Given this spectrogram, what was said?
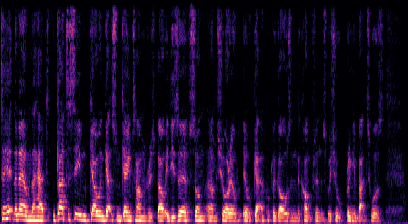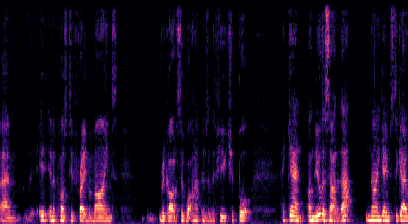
to hit the nail on the head, glad to see him go and get some game time under his belt. He deserves some, and I'm sure he'll he'll get a couple of goals and the confidence, which will bring him back to us um, in, in a positive frame of mind, regardless of what happens in the future. But again, on the other side of that, nine games to go,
